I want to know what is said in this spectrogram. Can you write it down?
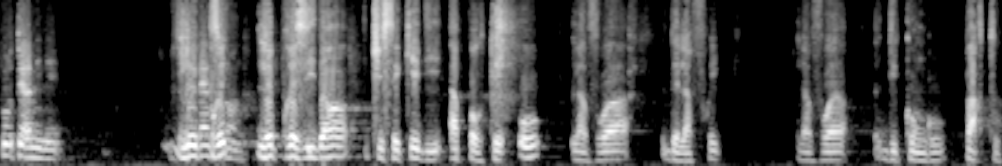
pour terminer, Le, président Tshisekedi a porté haut la voix de l'Afrique, la voix du Congo partout.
